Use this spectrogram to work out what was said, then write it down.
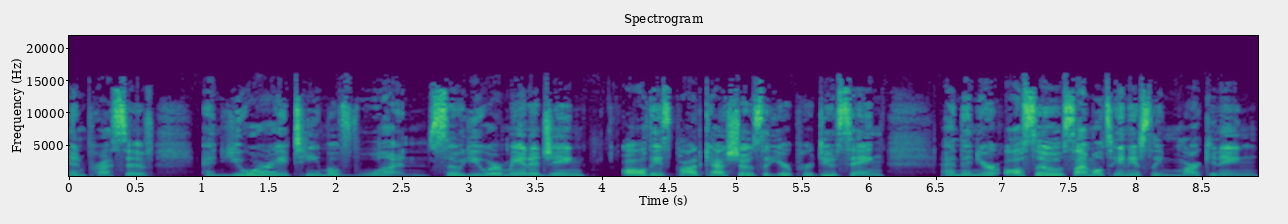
impressive. And you are a team of one, so you are managing all these podcast shows that you're producing, and then you're also simultaneously marketing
